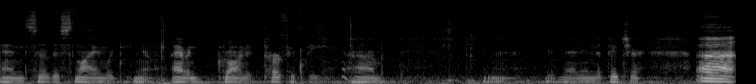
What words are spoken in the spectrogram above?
and so this line would, you know, I haven't drawn it perfectly. Um, get that in the picture. Uh,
